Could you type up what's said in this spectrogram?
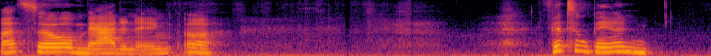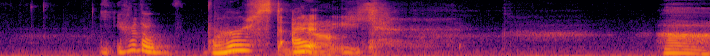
that's so maddening. Ugh. Vince McMahon, you're the worst. I.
